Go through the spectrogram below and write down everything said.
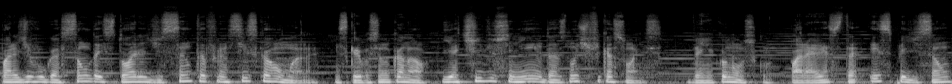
para a divulgação da história de Santa Francisca Romana. Inscreva-se no canal e ative o sininho das notificações. Venha conosco para esta expedição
